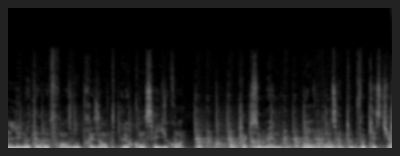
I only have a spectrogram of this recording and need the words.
Les notaires de France vous présentent le Conseil du coin. Chaque semaine, les réponses à toutes vos questions.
